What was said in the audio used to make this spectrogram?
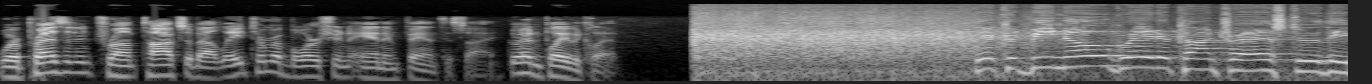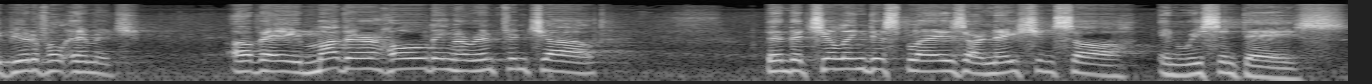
where President Trump talks about late term abortion and infanticide. Go ahead and play the clip. There could be no greater contrast to the beautiful image of a mother holding her infant child than the chilling displays our nation saw in recent days.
